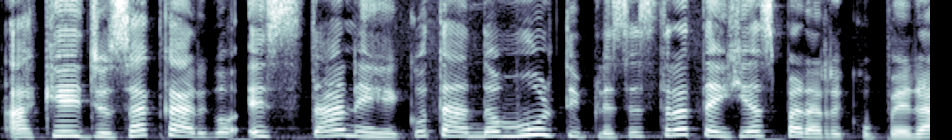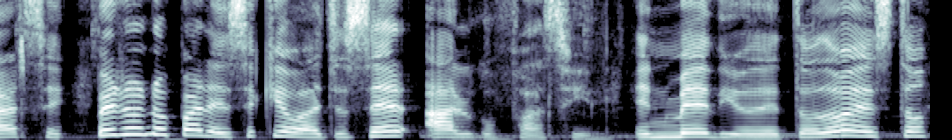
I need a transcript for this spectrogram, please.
Aquellos a cargo están ejecutando múltiples estrategias para recuperarse, pero no parece que vaya a ser algo fácil. En medio de todo esto,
